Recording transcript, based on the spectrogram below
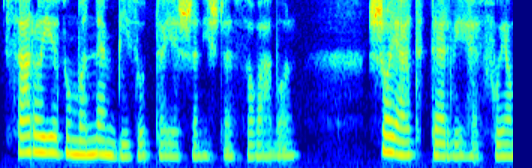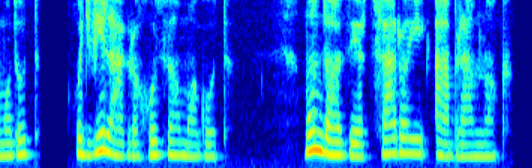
Szárai azonban nem bízott teljesen Isten szavában. Saját tervéhez folyamodott, hogy világra hozza a magot. Monda azért Szárai Ábrámnak.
